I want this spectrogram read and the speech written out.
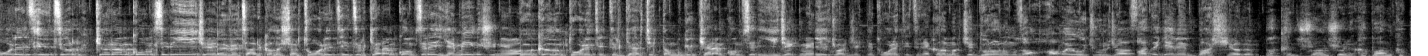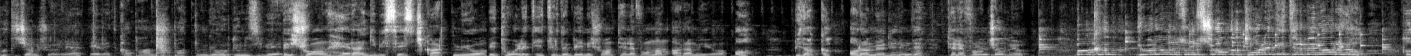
tuvalet eater Kerem komiseri yiyecek. Evet arkadaşlar tuvalet eater Kerem komiseri yemeyi düşünüyor. Bakalım tuvalet eater gerçekten bugün Kerem komiseri yiyecek mi? İlk öncelikle tuvalet eater yakalamak için drone'umuzu havaya uçuracağız. Hadi gelin başlayalım. Bakın şu an şöyle kapağını kapatacağım şöyle. Evet kapağını kapattım gördüğünüz gibi. Ve şu an herhangi bir ses çıkartmıyor. Ve tuvalet eater de beni şu an telefondan aramıyor. Ah bir dakika aramıyor dedim de telefonum çalıyor. Bakın görüyor musunuz şu anda tuvalet eater beni arıyor. Ha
